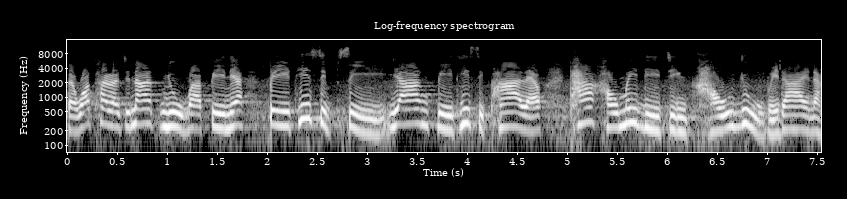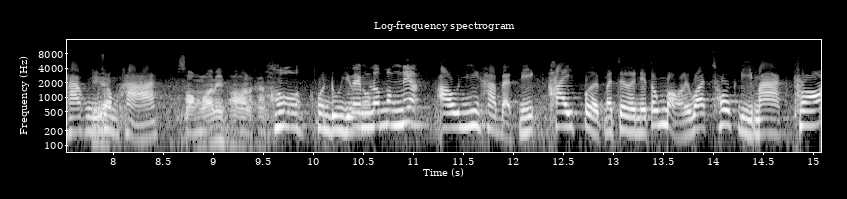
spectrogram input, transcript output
แต่ว่าไทลาจิน่าอยู่มาปีเนี้ยปีที่ 14 ย่างปีที่ 15 แล้ว ถ้าเขาไม่ดีจริงเขาอยู่ไม่ได้นะคะคุณผู้ชมค่ะ200 ไม่พอหรอกครับ คนดูเยอะเต็มนอะแล้วมั้งเนี่ย เอานี่ค่ะแบบนี้ใครเปิดมาเจอเนี่ยต้องบอกเลยว่าโชคดีมาก เพราะ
